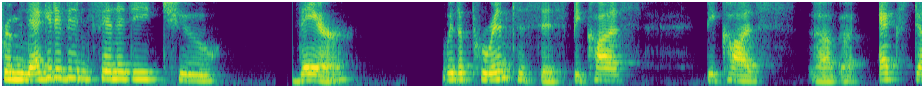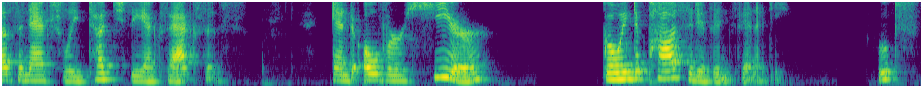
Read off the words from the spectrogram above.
From negative infinity to there with a parenthesis because because uh, uh, x doesn't actually touch the x-axis. And over here, going to positive infinity. Oops.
